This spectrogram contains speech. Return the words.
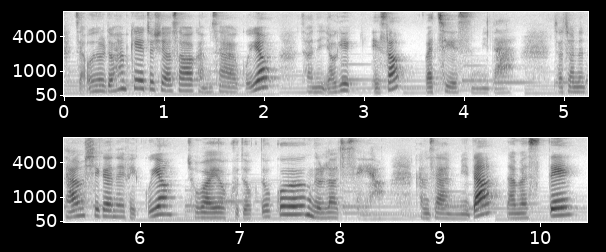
자, 오늘도 함께 해주셔서 감사하고요. 저는 여기에서 마치겠습니다. 자, 저는 다음 시간에 뵙고요. 좋아요, 구독도 꾹 눌러주세요. 감사합니다. 나마스테.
